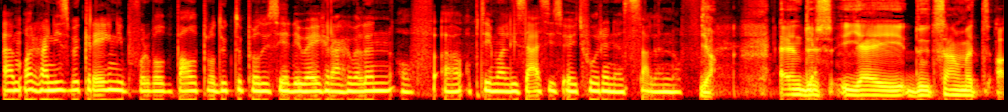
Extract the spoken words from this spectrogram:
ehm, organismen krijgen die bijvoorbeeld bepaalde producten produceren die wij graag willen, of eh, optimalisaties uitvoeren in cellen. Of... Ja. En dus jij doet samen met eh,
